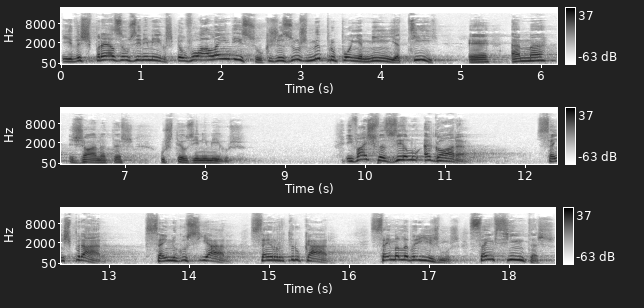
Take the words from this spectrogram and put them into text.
e despreza os inimigos. Eu vou além disso. O que Jesus me propõe a mim e a ti é ama, Jonatas, os teus inimigos. E vais fazê-lo agora, sem esperar sem negociar, sem retrucar, sem malabarismos, sem fintas.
